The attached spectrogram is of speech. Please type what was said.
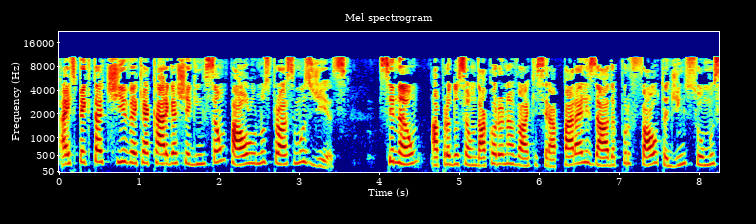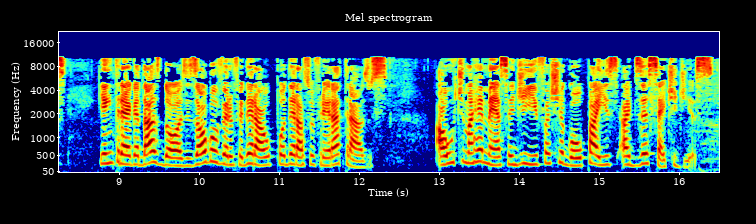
a expectativa é que a carga chegue em São Paulo nos próximos dias. Se não, a produção da Coronavac será paralisada por falta de insumos e a entrega das doses ao governo federal poderá sofrer atrasos. A última remessa de IFA chegou ao país há 17 dias.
